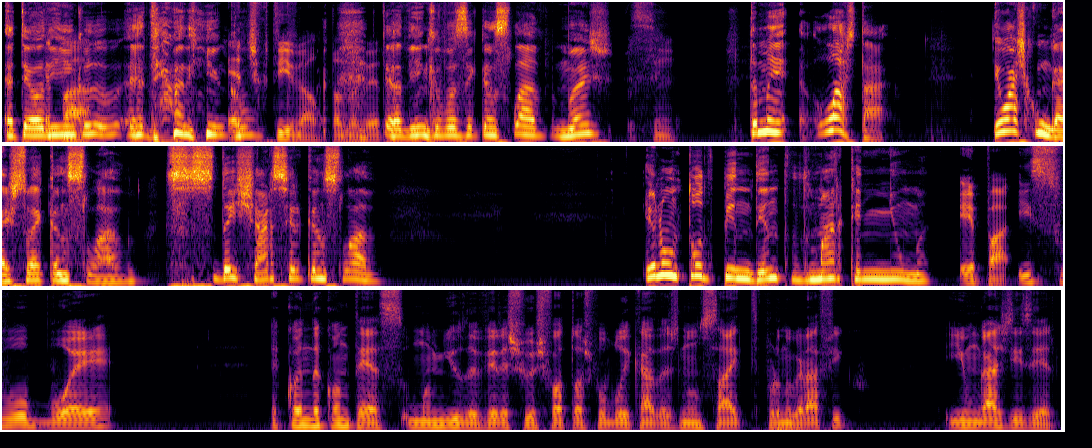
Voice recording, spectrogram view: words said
Até ao, dia em que, eu- até, ao dia em que, É discutível, estás a ver? até ao dia em que eu vou ser cancelado. Mas Sim. também, lá está. Eu acho que um gajo só é cancelado se se deixar ser cancelado. Eu não estou dependente de marca nenhuma. Epá, isso bué a quando acontece uma miúda ver as suas fotos publicadas num site pornográfico e um gajo dizer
